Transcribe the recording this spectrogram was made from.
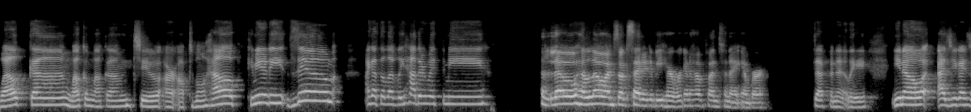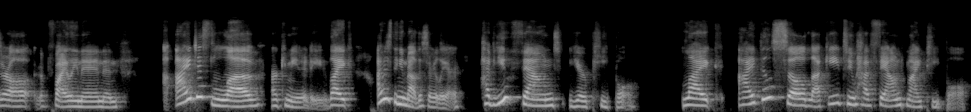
Welcome, welcome, welcome to our Optimal Health Community Zoom. I got the lovely Heather with me. Hello, hello. I'm so excited to be here. We're going to have fun tonight, Amber. Definitely. You know, as you guys are all filing in, and I just love our community. Like, I was thinking about this earlier. Have you found your people? Like, I feel so lucky to have found my people.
